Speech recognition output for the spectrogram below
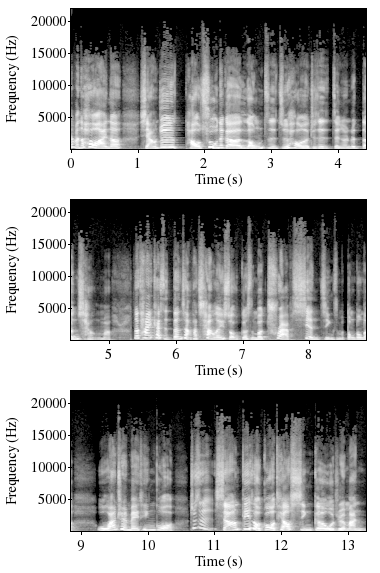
那反正后来呢，翔就是逃出那个笼子之后呢，就是整个人就登场了嘛。那他一开始登场，他唱了一首歌，什么 trap 陷阱什么东东的，我完全没听过。就是翔第一首歌我挑新歌，我觉得蛮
